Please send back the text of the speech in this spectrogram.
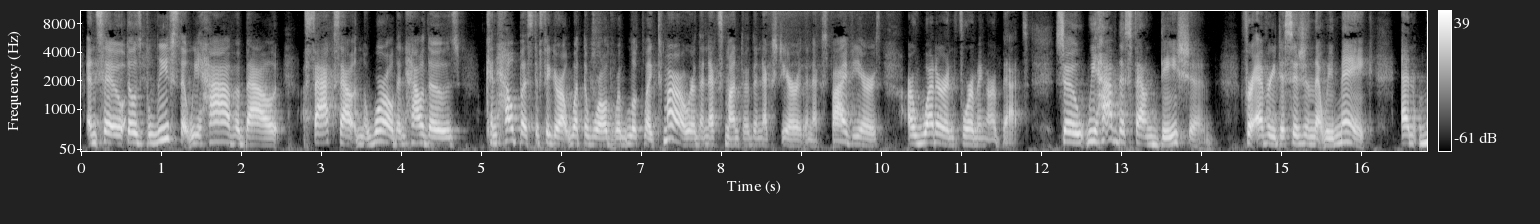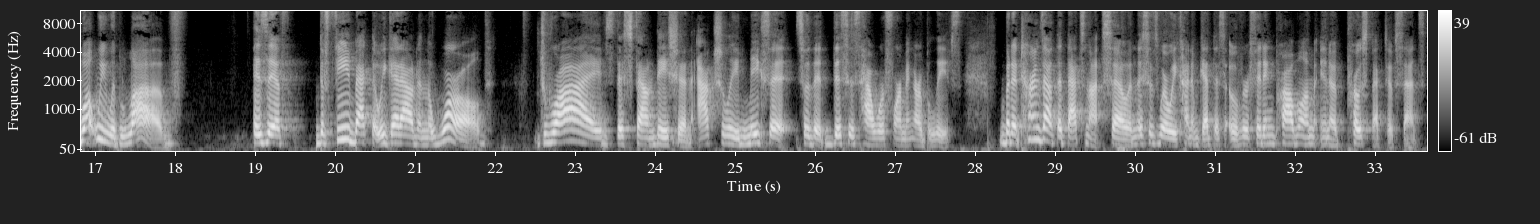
And so those beliefs that we have about facts out in the world and how those can help us to figure out what the world will look like tomorrow or the next month or the next year or the next five years are what are informing our bets. So we have this foundation for every decision that we make. And what we would love is if the feedback that we get out in the world drives this foundation, actually makes it so that this is how we're forming our beliefs. But it turns out that that's not so. And this is where we kind of get this overfitting problem in a prospective sense.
